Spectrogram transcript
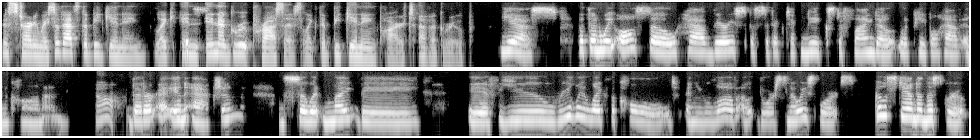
The starting way. So that's the beginning, like in it's, in a group process, like the beginning part of a group. Yes, but then we also have very specific techniques to find out what people have in common. Oh. That are uh, in action. So it might be if you really like the cold and you love outdoor snowy sports, go stand in this group.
